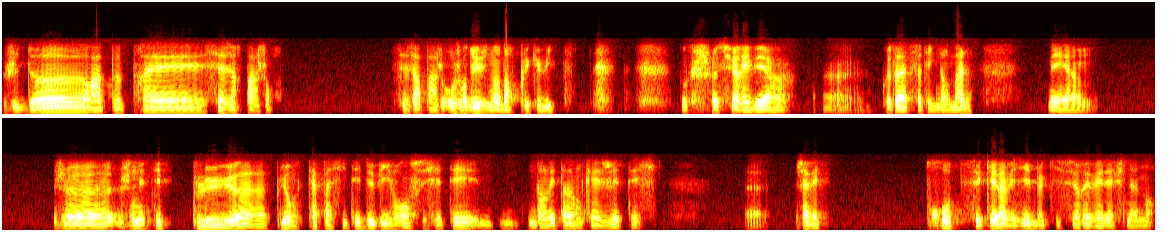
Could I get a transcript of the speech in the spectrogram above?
je dors à peu près 16 heures par jour. 16 heures par jour. Aujourd'hui, je n'en dors plus que 8. Donc, je suis arrivé à un quota de fatigue normal. Mais je, je n'étais plus, plus en capacité de vivre en société dans l'état dans lequel j'étais. J'avais trop de séquelles invisibles qui se révélaient finalement.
